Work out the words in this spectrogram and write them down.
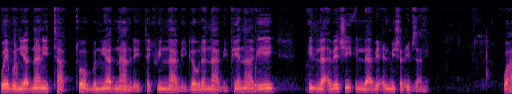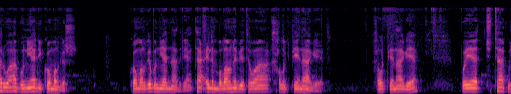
بۆیە بنیادنانی تاک. تۆ بنیاد نانری تەکوین نابی گەورە نابی پێ ناگەی ئیلا ئەبێکی ئیلا ئەبێ علمی شەرعی بزانێ. و هەروەها بنیادی کۆمەڵگەش. کۆمەڵگە بنیاد نادرێ. تا علم بڵاو نەبێتەوە خەڵک پێ ناگەیت خەڵک پێ ناگەیە. بۆیە چ تاک و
